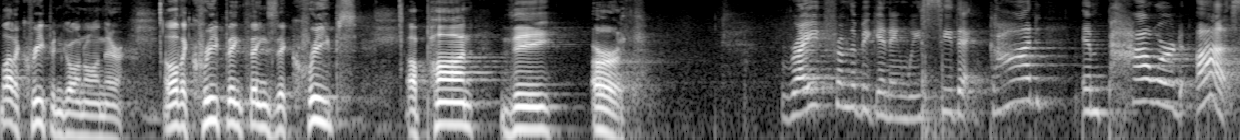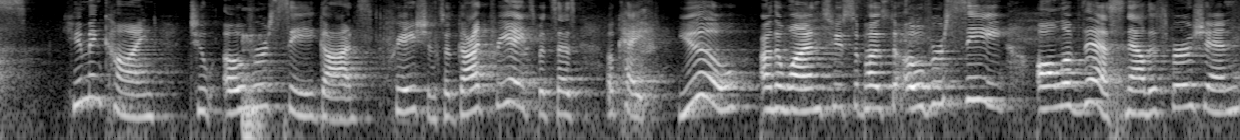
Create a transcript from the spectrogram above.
A lot of creeping going on there. All the creeping things that creeps upon the earth. Right from the beginning, we see that God empowered us, humankind, to oversee God's creation. So God creates, but says, okay, you are the ones who's supposed to oversee all of this. Now, this version,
